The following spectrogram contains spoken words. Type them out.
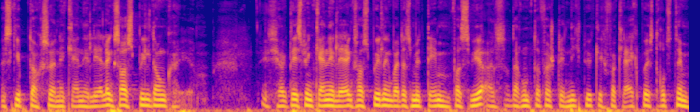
Es gibt auch so eine kleine Lehrlingsausbildung. Ich sage deswegen kleine Lehrlingsausbildung, weil das mit dem, was wir also darunter verstehen, nicht wirklich vergleichbar ist. Trotzdem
